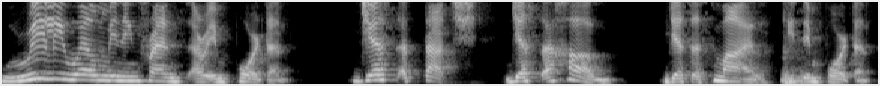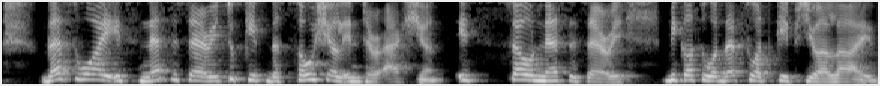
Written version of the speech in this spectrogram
Really well meaning friends are important. Just a touch, just a hug, just a smile mm-hmm. is important. That's why it's necessary to keep the social interaction. It's so necessary because what, that's what keeps you alive.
